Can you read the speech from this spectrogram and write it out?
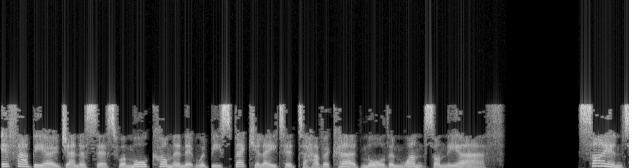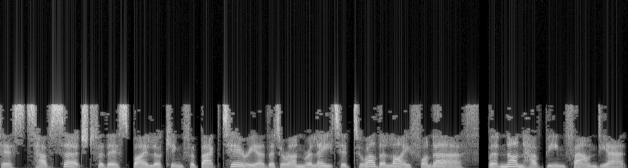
If abiogenesis were more common it would be speculated to have occurred more than once on the Earth. Scientists have searched for this by looking for bacteria that are unrelated to other life on Earth, but none have been found yet.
